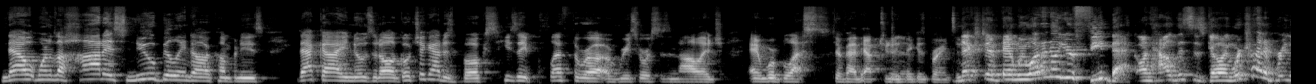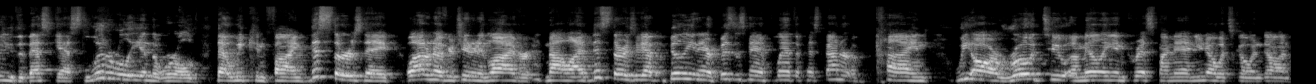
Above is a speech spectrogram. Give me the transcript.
now one of the hottest new billion dollar companies. That guy knows it all. Go check out his books. He's a plethora of resources and knowledge, and we're blessed to have had the opportunity yeah. to pick his brain. Next Gen fam, we want to know your feedback on how this is going. We're trying to bring you the best guests literally in the world that we can find this Thursday. Well, I don't know if you're tuning in live or not live. This Thursday, we have billionaire, businessman, philanthropist, founder of Kind. We are road to a million. Chris, my man, you know what's going on.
